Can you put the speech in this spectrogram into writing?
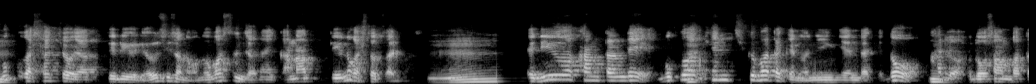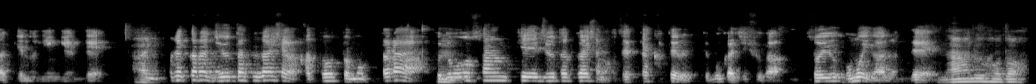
僕が社長やってるよりは、臼井さんのを伸ばすんじゃないかなっていうのが一つあります。で理由は簡単で、僕は建築畑の人間だけど、はい、彼は不動産畑の人間で、はい、これから住宅会社が勝とうと思ったら、不動産系住宅会社の方が絶対勝てるって僕は自負が、そういう思いがあるんで、なるほど。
